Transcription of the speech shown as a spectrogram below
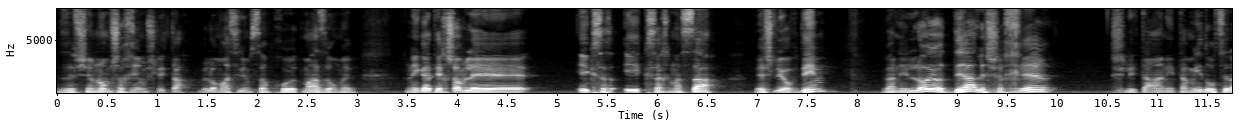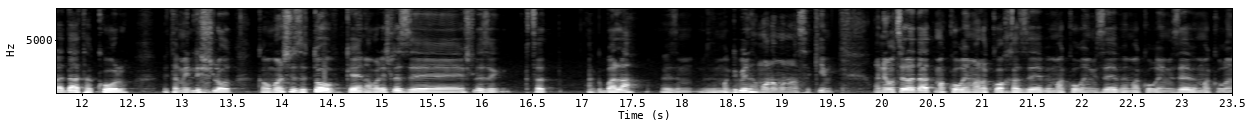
זה שהם לא משחררים שליטה ולא מאצילים סמכויות. מה זה אומר? אני הגעתי עכשיו ל-X הכנסה ויש לי עובדים, ואני לא יודע לשחרר שליטה, אני תמיד רוצה לדעת הכל, ותמיד לשלוט. כמובן שזה טוב, כן? אבל יש לזה, יש לזה קצת הגבלה, וזה מגביל המון המון עסקים. אני רוצה לדעת מה קורה עם הלקוח הזה, ומה קורה עם זה, ומה קורה עם זה, ומה קורה...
